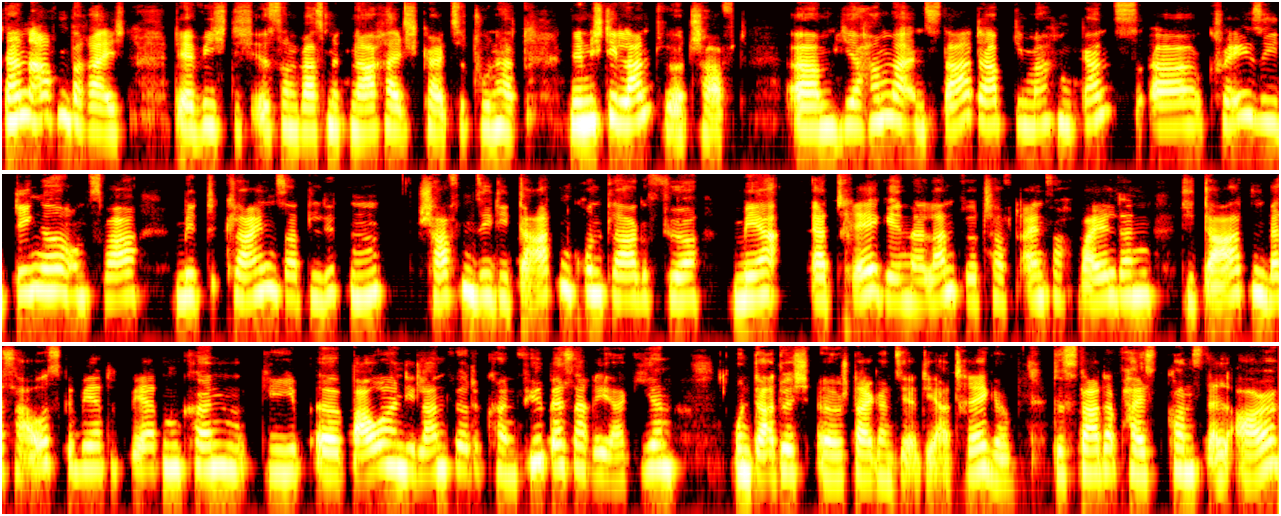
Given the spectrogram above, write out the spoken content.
Dann auch ein Bereich, der wichtig ist und was mit Nachhaltigkeit zu tun hat, nämlich die Landwirtschaft. Ähm, hier haben wir ein Startup, die machen ganz äh, crazy Dinge und zwar mit kleinen Satelliten schaffen sie die Datengrundlage für mehr Erträge in der Landwirtschaft, einfach weil dann die Daten besser ausgewertet werden können. Die äh, Bauern, die Landwirte können viel besser reagieren und dadurch äh, steigern sie die Erträge. Das Startup heißt ConstLR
